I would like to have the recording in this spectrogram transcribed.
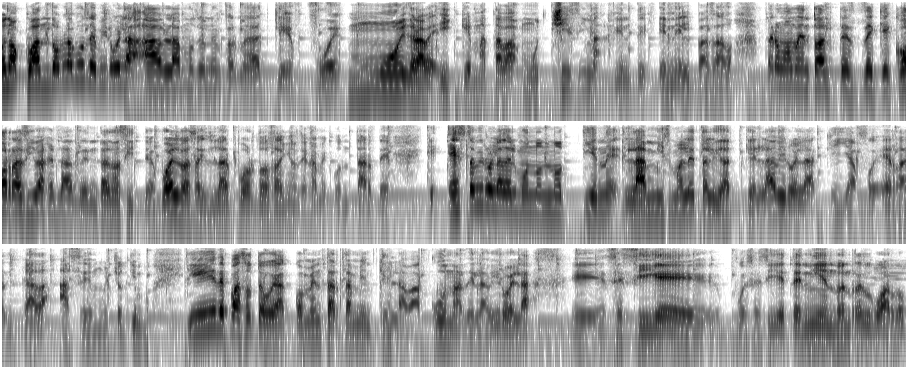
Bueno, cuando hablamos de viruela, hablamos de una enfermedad que fue muy grave y que mataba muchísima gente en el pasado. Pero un momento antes de que corras y bajes las ventanas y te vuelvas a aislar por dos años, déjame contarte que esta viruela del mono no tiene la misma letalidad que la viruela que ya fue erradicada hace mucho tiempo. Y de paso te voy a comentar también que la vacuna de la viruela eh, se sigue, pues se sigue teniendo en resguardo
